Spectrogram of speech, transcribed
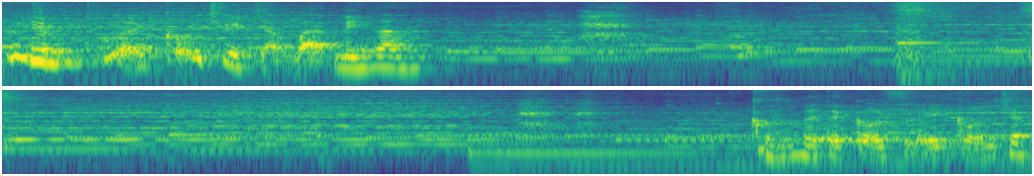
វាមិនធ្វើឲ្យកូនឈឺចាប់បែបនេះឡើយកូនមើលតែកូនស្រីកូនចុះ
